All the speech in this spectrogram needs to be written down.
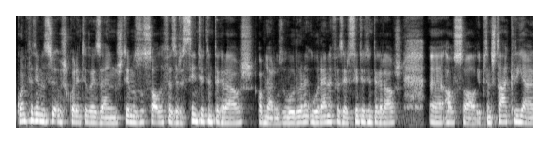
quando fazemos os 42 anos, temos o Sol a fazer 180 graus, ou melhor, o Urano, a fazer 180 graus uh, ao Sol. E portanto está a criar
